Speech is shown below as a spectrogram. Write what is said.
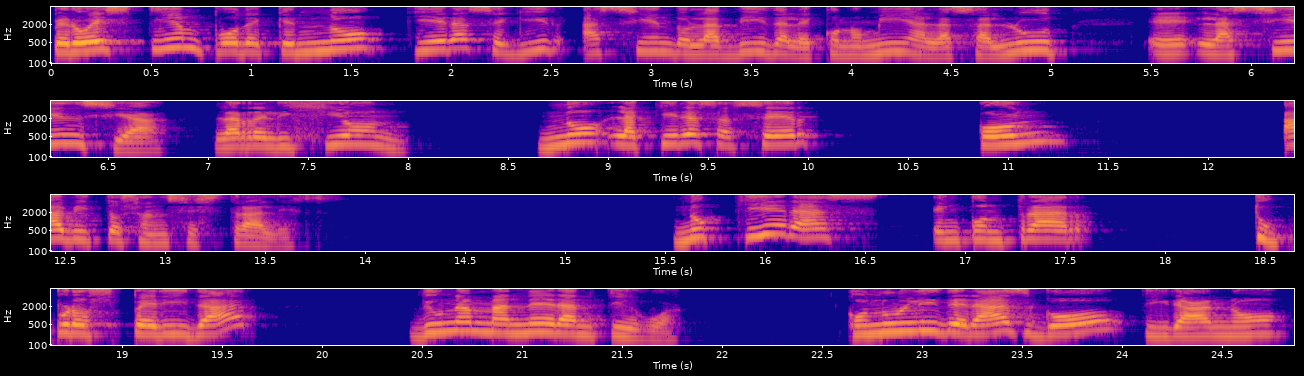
Pero es tiempo de que no quieras seguir haciendo la vida, la economía, la salud, eh, la ciencia, la religión, no la quieras hacer con hábitos ancestrales. No quieras encontrar tu prosperidad de una manera antigua, con un liderazgo tirano,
